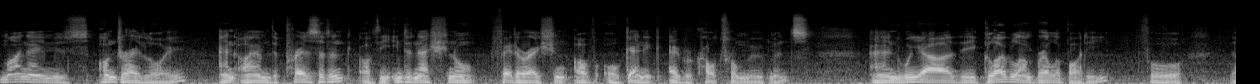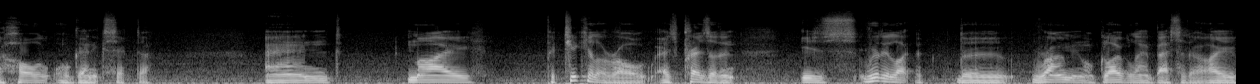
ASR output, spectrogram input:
My name is Andre Leu, and I am the president of the International Federation of Organic Agricultural Movements. And we are the global umbrella body for the whole organic sector. And my particular role as president is really like the, the roaming or global ambassador. I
